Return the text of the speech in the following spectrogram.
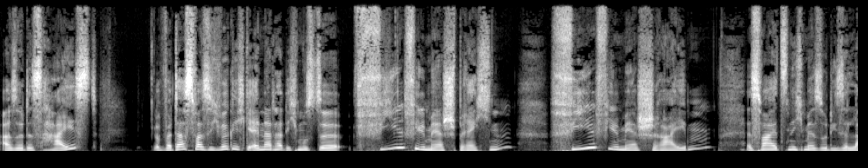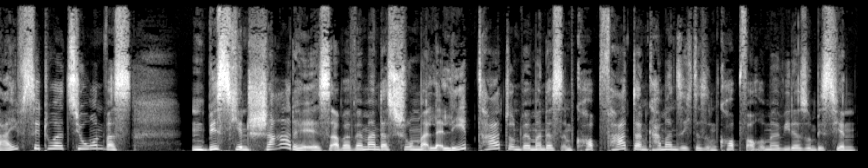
also das heißt, das, was sich wirklich geändert hat, ich musste viel, viel mehr sprechen, viel, viel mehr schreiben. Es war jetzt nicht mehr so diese Live-Situation, was ein bisschen schade ist, aber wenn man das schon mal erlebt hat und wenn man das im Kopf hat, dann kann man sich das im Kopf auch immer wieder so ein bisschen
